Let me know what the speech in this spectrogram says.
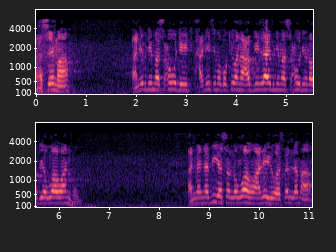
Anasema an ibni mas'ud hadithi mapokewa na Abdullah ibn Mas'ud radhiyallahu anhu anna nabiyya sallallahu alayhi wasallama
